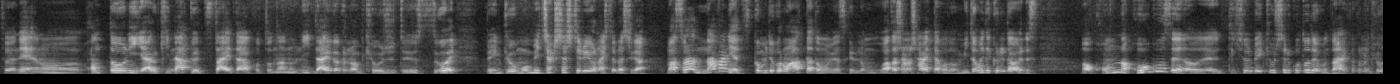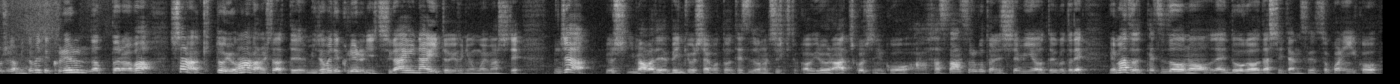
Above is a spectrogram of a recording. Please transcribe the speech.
それね、あの本当にやる気なく伝えたことなのに、大学の教授というすごい勉強もめちゃくちゃしてるような人たちが、まあそれは中にはツッコミどころもあったと思いますけれども、私の喋ったことを認めてくれたわけです。あ、こんな高校生なの、ね、適当に勉強してることでも大学の教授が認めてくれるんだったらば、したらきっと世の中の人だって認めてくれるに違いないというふうに思いまして、じゃあ、よし、今まで勉強したことを、鉄道の知識とかをいろいろあちこちにこう発散することにしてみようということで、えまず鉄道の、ね、動画を出していたんですけど、そこにこ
